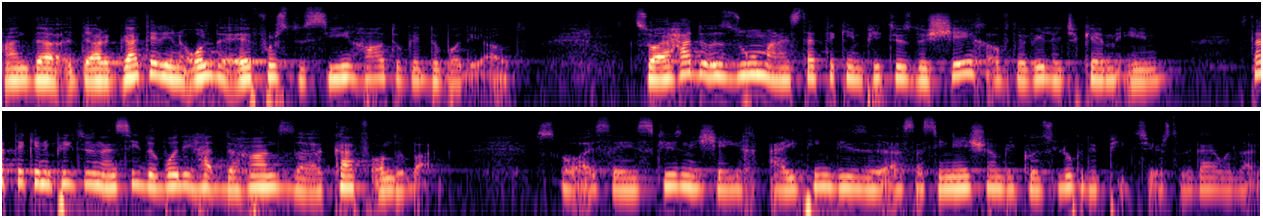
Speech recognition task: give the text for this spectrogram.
and uh, they are gathering all the efforts to see how to get the body out. So I had a zoom and I started taking pictures. The sheikh of the village came in, started taking pictures and see the body had the hands uh, cuff on the back. So I say, excuse me, Sheikh, I think this is assassination because look the pictures. So the guy was like,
